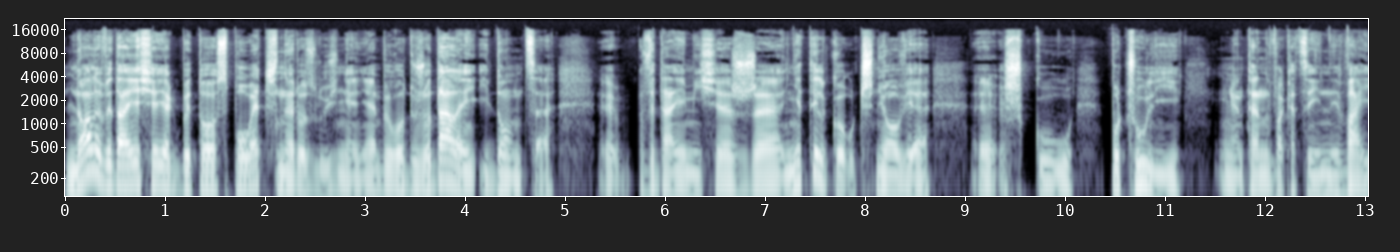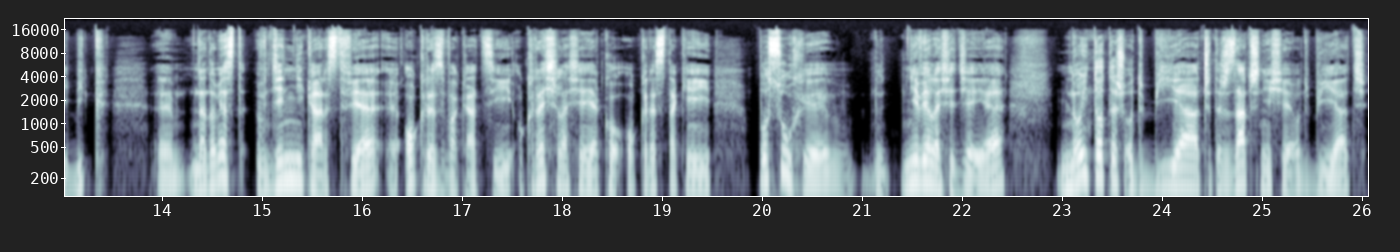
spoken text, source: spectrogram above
No ale wydaje się, jakby to społeczne rozluźnienie było dużo dalej idące. Y, wydaje mi się, że nie tylko uczniowie y, szkół poczuli ten wakacyjny wajbik. Natomiast w dziennikarstwie e, okres wakacji określa się jako okres takiej posłuchy. Niewiele się dzieje. No i to też odbija, czy też zacznie się odbijać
